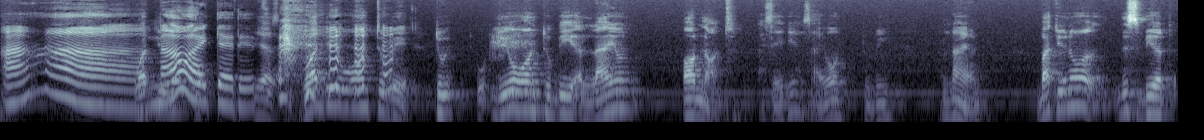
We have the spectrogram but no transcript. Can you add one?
Ah, What now I get it. Yes. What do you want to be? Do, do you want to be a lion or not? I said, yes, I want to be a lion. But you know, this beard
